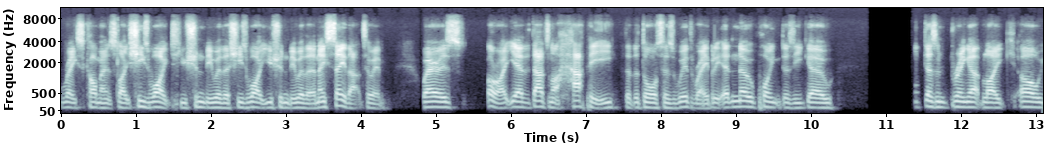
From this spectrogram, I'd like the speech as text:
race comments, like "she's white, you shouldn't be with her. She's white, you shouldn't be with her," and they say that to him. Whereas, all right, yeah, the dad's not happy that the daughter's with Ray, but at no point does he go. He doesn't bring up like, "Oh,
